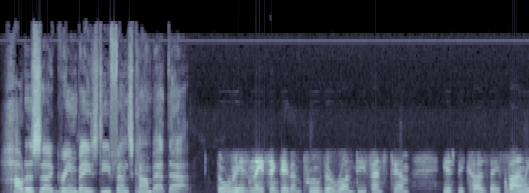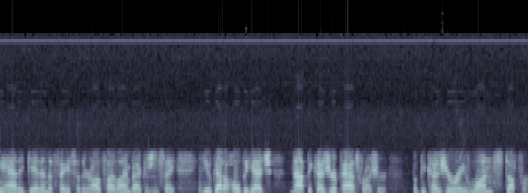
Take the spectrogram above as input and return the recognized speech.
How does uh, Green Bay's defense combat that? The reason they think they've improved their run defense, Tim, is because they finally had to get in the face of their outside linebackers and say, "You got to hold the edge, not because you're a pass rusher, but because you're a run stuffer.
